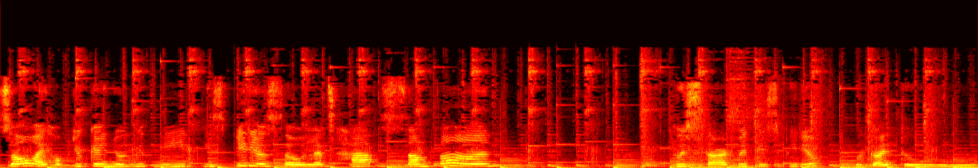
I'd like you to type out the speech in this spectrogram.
So I hope you can join with me this video. So let's have some fun. To start with this video, we're going to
